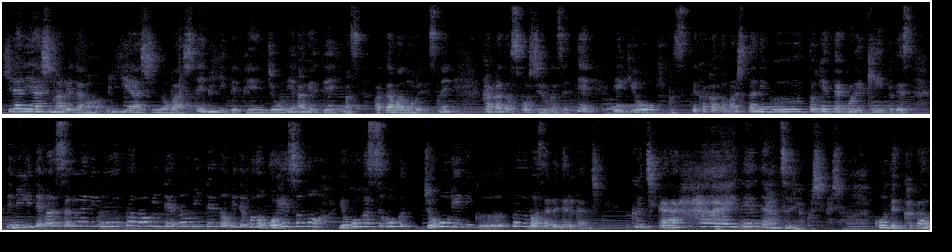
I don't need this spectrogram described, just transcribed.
左足曲げたまま右足伸ばして右手天井に上げていきます。頭の上ですね。かかと少し浮かせて息を大きく吸ってかかと真下にぐーっと蹴ってこれキープです。で右手まっすぐ上にぐーっと伸びて伸びて伸びてこのおへその横がすごく上下にぐーっと伸ばされてる感じ。口から吐いて脱力しましょう。この時かかと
